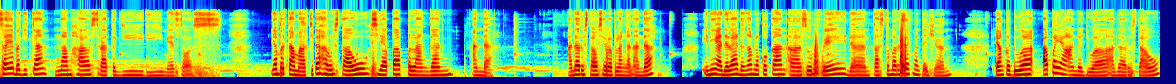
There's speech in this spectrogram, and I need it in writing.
Saya bagikan 6 hal strategi di medsos. Yang pertama, kita harus tahu siapa pelanggan Anda. Anda harus tahu siapa pelanggan Anda. Ini adalah dengan melakukan uh, survei dan customer segmentation. Yang kedua, apa yang Anda jual, Anda harus tahu.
